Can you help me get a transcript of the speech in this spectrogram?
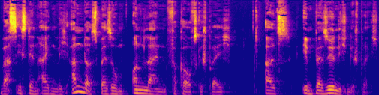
was ist denn eigentlich anders bei so einem Online-Verkaufsgespräch als im persönlichen Gespräch?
